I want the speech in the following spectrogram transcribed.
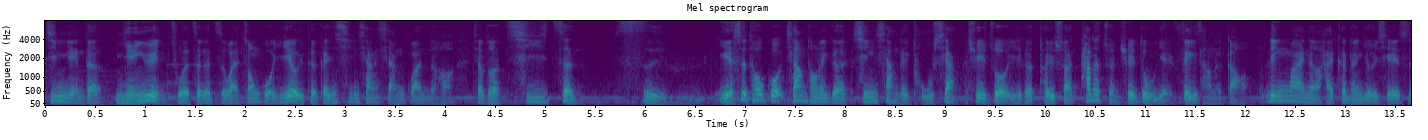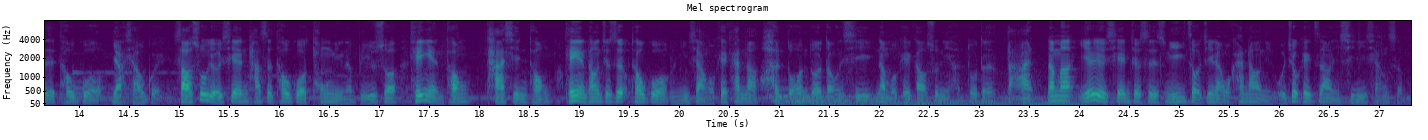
今年的年运。除了这个之外，中国也有一个跟星象相关的哈，叫做七正四余。也是透过相同的一个星象的图像去做一个推算，它的准确度也非常的高。另外呢，还可能有一些是透过养小鬼，少数有一些人他是透过通灵的，比如说天眼通、他心通。天眼通就是透过冥想，我可以看到很多很多东西，那么我可以告诉你很多的答案。那么也有一些就是你一走进来，我看到你，我就可以知道你心里想什么。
